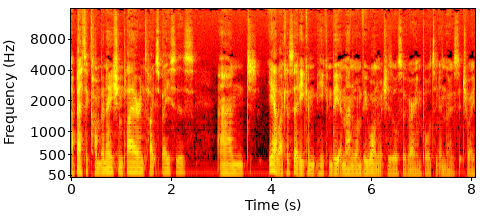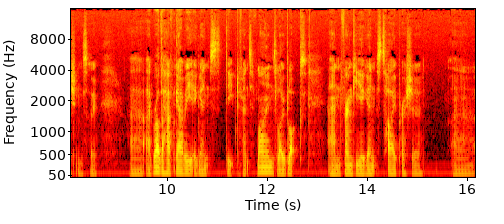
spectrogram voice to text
a better combination player in tight spaces, and yeah, like I said, he can he can beat a man one v one, which is also very important in those situations. So uh, I'd rather have Gavi against deep defensive lines, low blocks, and Frenkie against high pressure, uh,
